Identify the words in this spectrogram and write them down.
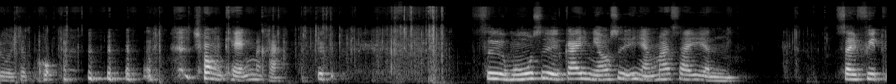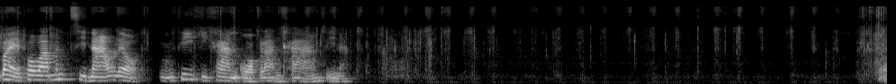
โดยเฉพาะ ช่องแข็งนะคะซื้อหมูซื้อไก่เหนียวซื้ออย่างมาใส่อันใส่ฟิตไว้เพราะว่ามันสีหนาวแล้วบางที่ขี้คร้านออกล่างค้างสินะก็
